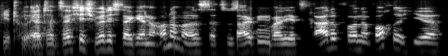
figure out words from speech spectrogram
Virtuell. Ja, tatsächlich würde ich da gerne auch noch mal was dazu sagen, weil jetzt gerade vor einer Woche hier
